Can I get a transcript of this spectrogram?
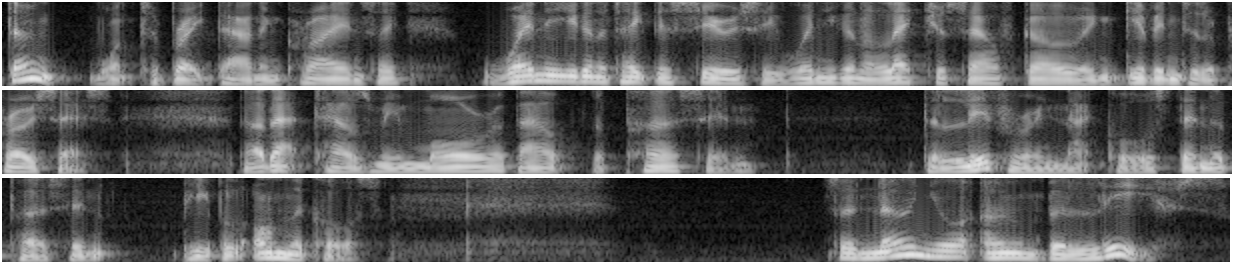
don't want to break down and cry and say, When are you going to take this seriously? When are you going to let yourself go and give into the process? Now, that tells me more about the person delivering that course than the person, people on the course. So, knowing your own beliefs,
